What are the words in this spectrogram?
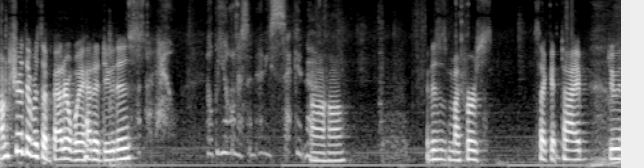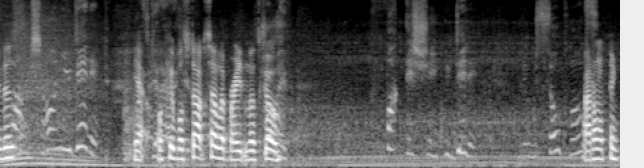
I'm sure there was a better way how to do this. What the hell? He'll be on us in any second now. Uh huh. This is my first, second time doing this. Fuck, Sean, you did it. Yeah, okay, we'll stop celebrating. Let's go. Fuck this shit. We did it. It was so close. I don't think.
